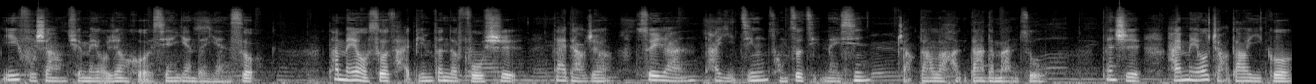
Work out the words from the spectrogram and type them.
衣服上却没有任何鲜艳的颜色。他没有色彩缤纷的服饰，代表着虽然他已经从自己内心找到了很大的满足，但是还没有找到一个。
